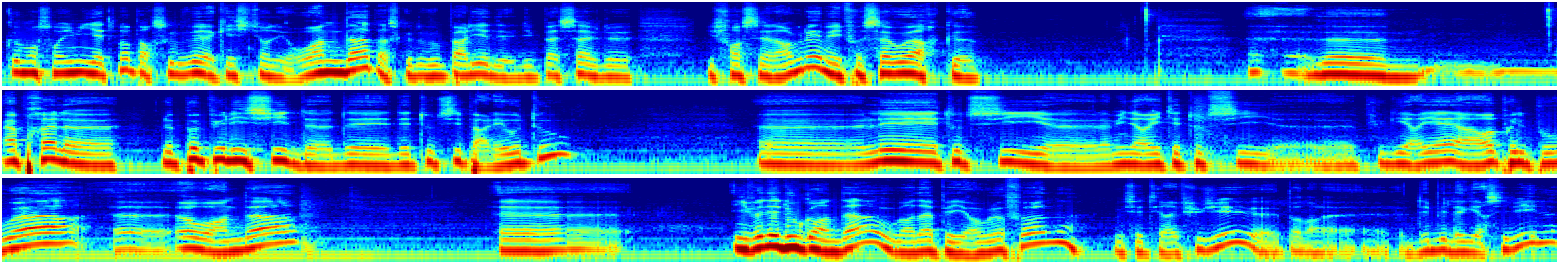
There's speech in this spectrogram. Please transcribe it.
commençons immédiatement par soulever la question du Rwanda, parce que vous parliez du passage du français à l'anglais, mais il faut savoir que euh, le, après le, populicide des, Tutsis par les Hutus, euh, les Tutsis, la minorité Tutsi plus guerrière, a repris le pouvoir au Rwanda. Il venait d'Ouganda, Ouganda, pays anglophone, où il s'était réfugié euh, pendant le début de la guerre civile.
